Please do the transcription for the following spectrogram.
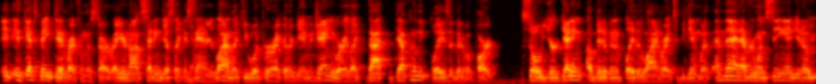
it, it, gets baked in right from the start, right? You're not setting just like a yeah. standard line like you would for a regular game in January. Like that definitely plays a bit of a part. So you're getting a bit of an inflated line right to begin with. And then everyone's seeing it, you know,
